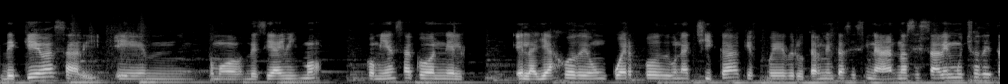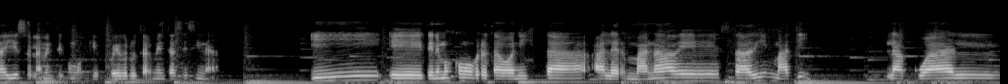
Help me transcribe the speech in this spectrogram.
¿De qué va Sadie? Em, como decía ahí mismo, comienza con el, el hallazgo de un cuerpo de una chica que fue brutalmente asesinada. No se saben muchos detalles, solamente como que fue brutalmente asesinada. Y eh, tenemos como protagonista a la hermana de Sadie, Mati, la cual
